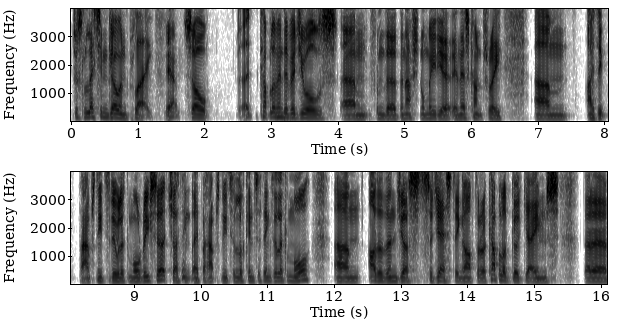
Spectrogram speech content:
Just let him go and play. Yeah. So, a couple of individuals um, from the, the national media in this country, um, I think perhaps need to do a little more research. I think they perhaps need to look into things a little more, um, other than just suggesting after a couple of good games that a,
